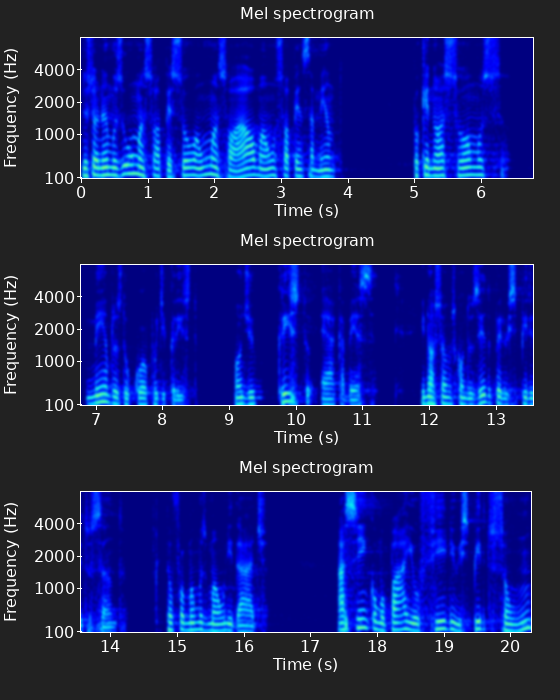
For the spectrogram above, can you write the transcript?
Nos tornamos uma só pessoa, uma só alma, um só pensamento. Porque nós somos membros do corpo de Cristo, onde Cristo é a cabeça. E nós somos conduzidos pelo Espírito Santo. Então formamos uma unidade. Assim como o Pai, o Filho e o Espírito são um,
